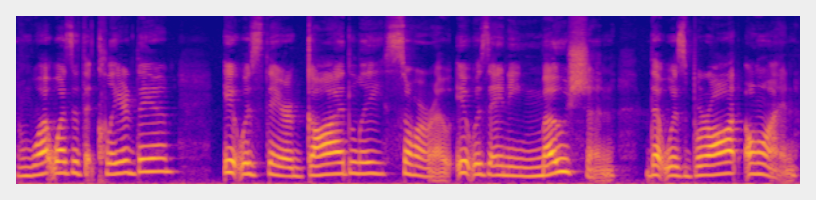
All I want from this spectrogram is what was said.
And what was it that cleared them? It was their godly sorrow. It was an emotion that was brought on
